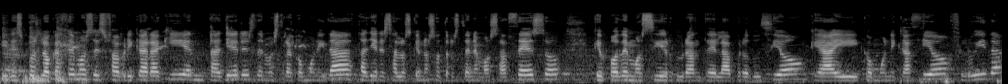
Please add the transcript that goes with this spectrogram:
Y después lo que hacemos es fabricar aquí en talleres de nuestra comunidad, talleres a los que nosotros tenemos acceso, que podemos ir durante la producción, que hay comunicación fluida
